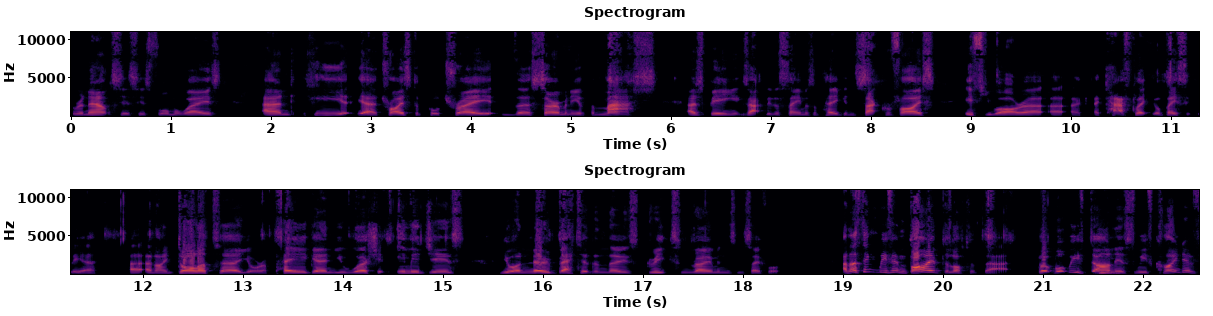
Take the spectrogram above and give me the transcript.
renounces his former ways, and he, yeah, tries to portray the ceremony of the Mass as being exactly the same as a pagan sacrifice. If you are a, a, a Catholic, you're basically a, a, an idolater, you're a pagan, you worship images, you are no better than those Greeks and Romans and so forth. And I think we've imbibed a lot of that. But what we've done mm. is we've kind of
